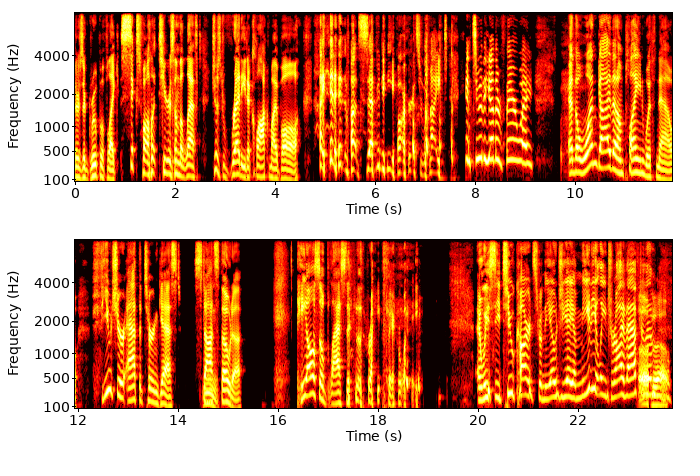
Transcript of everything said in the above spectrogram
There's a group of like six volunteers on the left just ready to clock my ball. I hit it about 70 yards right into the other fairway. And the one guy that I'm playing with now, future at the turn guest, Stotts mm. Thoda, he also blasted into the right fairway. and we see two cards from the OGA immediately drive after Oh, them. no.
